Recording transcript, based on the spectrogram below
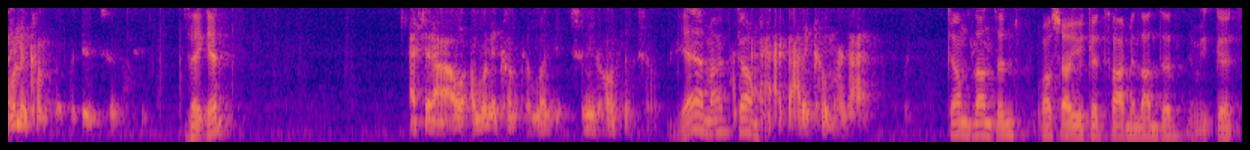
I want to come to London soon. say again. I said I, I want to come to London soon also. So Yeah, man, come I, I gotta come. I got. come to London. I'll show you a good time in London. It'll be good.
